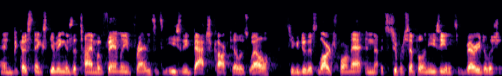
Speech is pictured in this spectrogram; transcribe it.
And because Thanksgiving is a time of family and friends, it's an easily batched cocktail as well. So you can do this large format and it's super simple and easy and it's very delicious.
